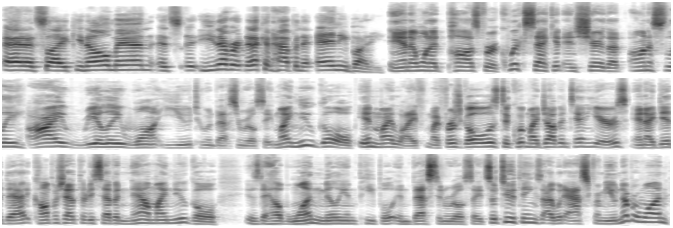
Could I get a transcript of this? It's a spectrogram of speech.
And it's like, you know, man, it's you never that can happen to anybody. And I want to pause for a quick second and share that honestly, I really want you to invest in real estate. My new goal in my life, my first goal was to quit my job in 10 years, and I did that, accomplished that at 37. Now my new goal is to help 1 million people invest in real estate. So two things I would ask from you. Number 1,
